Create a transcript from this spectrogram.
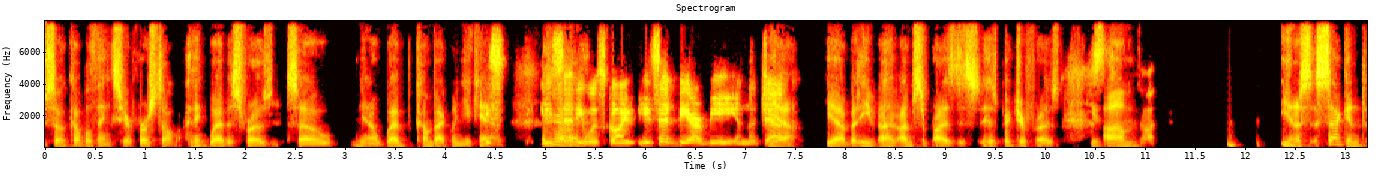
so a couple things here. First off, I think Web is frozen. So you know, Web, come back when you can. He's- He said he was going. He said BRB in the chat. Yeah, yeah, but he, I, I'm surprised his, his picture froze. He's Um, not- you know, second,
